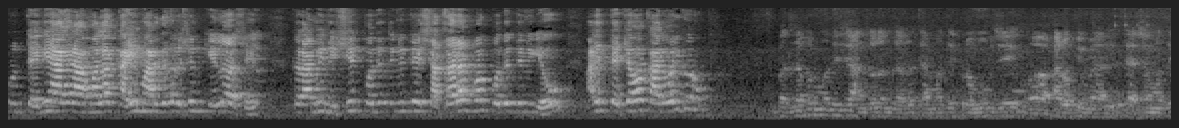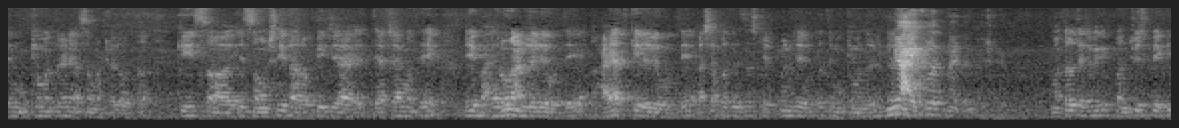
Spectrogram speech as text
पण त्यांनी अगर आम्हाला काही मार्गदर्शन केलं असेल तर आम्ही निश्चित पद्धतीने ते सकारात्मक पद्धतीने घेऊ आणि त्याच्यावर कारवाई करू. बदलापूरमध्ये जे आंदोलन झालं त्यामध्ये प्रमुख जे आरोपी मिळाले त्याच्यामध्ये मुख्यमंत्र्यांनी असं म्हटलेलं होतं की हे संशयित आरोपी जे आहेत त्याच्यामध्ये हे बाहेरून आणलेले होते आयात केलेले होते अशा पद्धतीचं स्टेटमेंट जे होतं ते मी मुख्यमंत्र्यांनी ऐकलंच नाही त्यांचं statement. मात्र त्याच्यापैकी पंचवीस पैकी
